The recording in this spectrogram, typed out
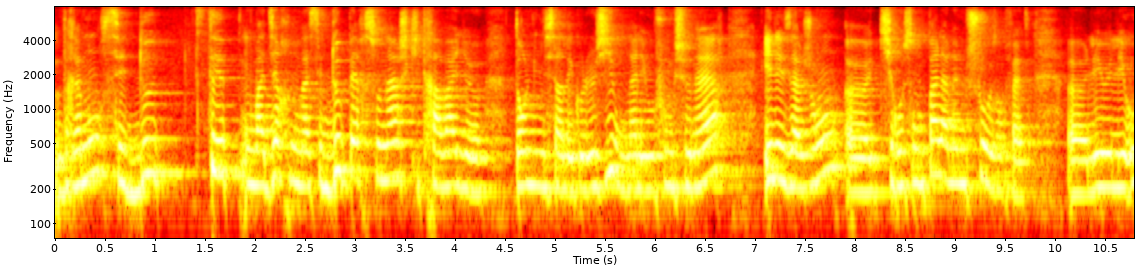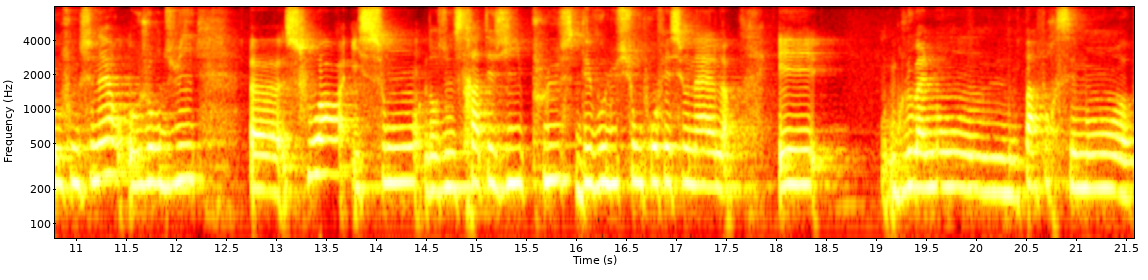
vraiment ces deux on va dire qu'on a ces deux personnages qui travaillent euh, dans le ministère de l'écologie. On a les hauts fonctionnaires et les agents euh, qui ressentent pas la même chose en fait. Euh, les, hauts fonctionnaires aujourd'hui, soit ils sont dans une stratégie plus d'évolution professionnelle et globalement n'ont pas forcément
